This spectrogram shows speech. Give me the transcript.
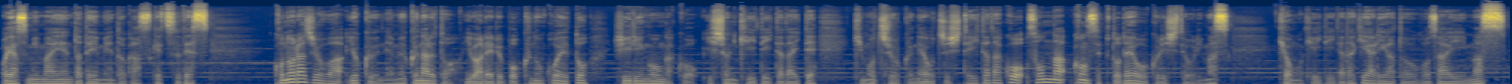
おやすみ前エンターテイメントガス欠です。このラジオはよく眠くなると言われる僕の声とヒーリング音楽を一緒に聴いていただいて気持ちよく寝落ちしていただこうそんなコンセプトでお送りしております。今日も聞いていただきありがとうございます。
